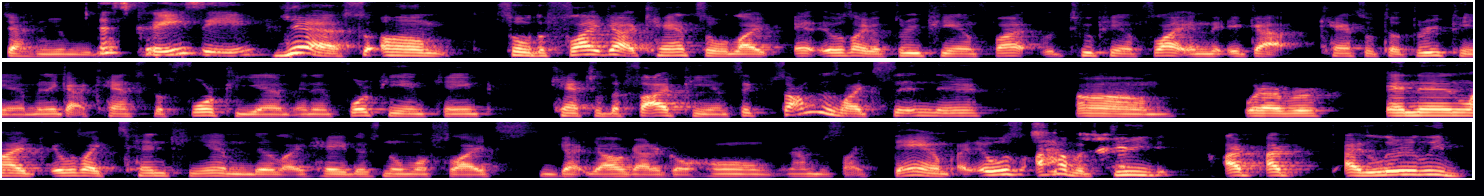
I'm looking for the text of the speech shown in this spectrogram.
Jasmine, you That's crazy. Yeah. So um, so the flight got canceled. Like it was like a 3 p.m. flight, 2 p.m. flight, and it got canceled to 3 p.m. and it got canceled to 4 p.m. and then 4 p.m. came canceled to 5 p.m. So I'm just like sitting there, um, whatever. And then like it was like 10 p.m. They're like, hey, there's no more flights. You got y'all got to go home. And I'm just like, damn. It was I have a three. I I I literally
